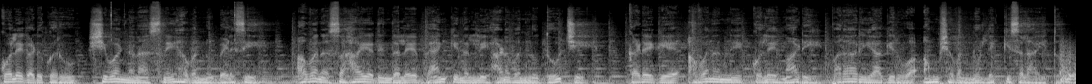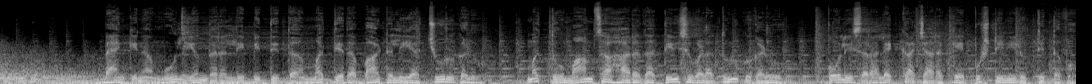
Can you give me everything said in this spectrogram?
ಕೊಲೆಗಡುಕರು ಶಿವಣ್ಣನ ಸ್ನೇಹವನ್ನು ಬೆಳೆಸಿ ಅವನ ಸಹಾಯದಿಂದಲೇ ಬ್ಯಾಂಕಿನಲ್ಲಿ ಹಣವನ್ನು ದೋಚಿ ಕಡೆಗೆ ಅವನನ್ನೇ ಕೊಲೆ ಮಾಡಿ ಪರಾರಿಯಾಗಿರುವ ಅಂಶವನ್ನು ಲೆಕ್ಕಿಸಲಾಯಿತು. ಬ್ಯಾಂಕಿನ ಮೂಲೆಯೊಂದರಲ್ಲಿ ಬಿದ್ದಿದ್ದ ಮದ್ಯದ ಬಾಟಲಿಯ ಚೂರುಗಳು ಮತ್ತು ಮಾಂಸಾಹಾರದ ತಿನಿಸುಗಳ ತುಣುಕುಗಳು ಪೊಲೀಸರ ಲೆಕ್ಕಾಚಾರಕ್ಕೆ ಪುಷ್ಟಿ ನೀಡುತ್ತಿದ್ದವು.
